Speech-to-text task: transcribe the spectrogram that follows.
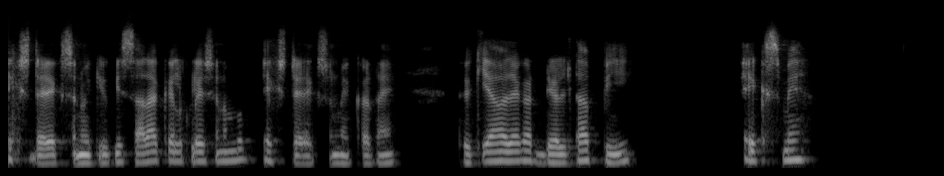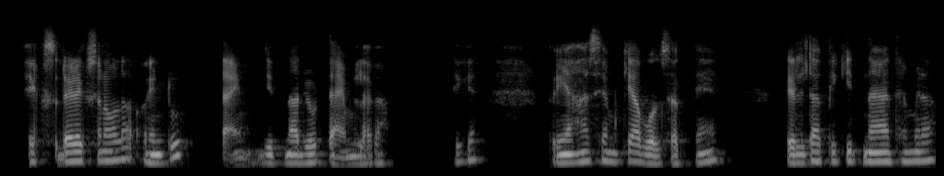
एक्स डायरेक्शन में, क्योंकि सारा कैलकुलेशन हम लोग एक्स डायरेक्शन में कर रहे हैं। तो क्या हो जाएगा? डेल्टा पी एक्स में एक्स डायरेक्शन वाला इंटू टाइम जितना जो टाइम लगा, ठीक है? तो यहाँ से हम क्या बोल सकते हैं? डेल्टा पी कितना आया था मेरा?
